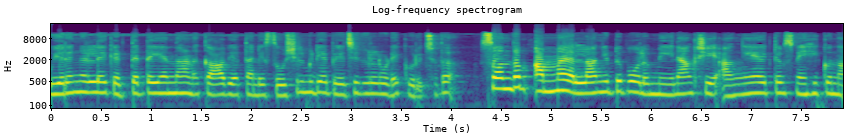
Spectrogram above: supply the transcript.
ഉയരങ്ങളിലേക്ക് എത്തട്ടെ എന്നാണ് കാവ്യ തന്റെ സോഷ്യൽ മീഡിയ പേജുകളിലൂടെ കുറിച്ചത്. സ്വന്തം അമ്മയല്ലാഞ്ഞിട്ട് പോലും മീനാക്ഷിയെ അങ്ങേയറ്റം സ്നേഹിക്കുന്ന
